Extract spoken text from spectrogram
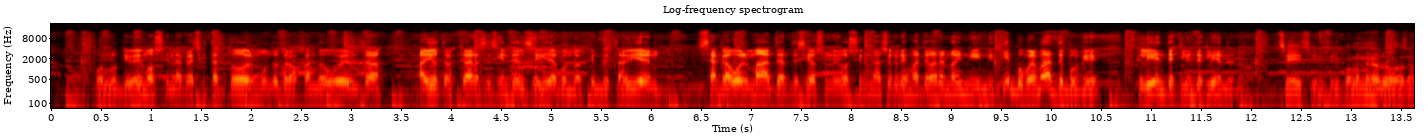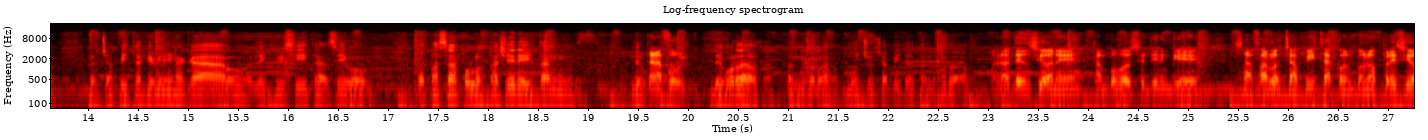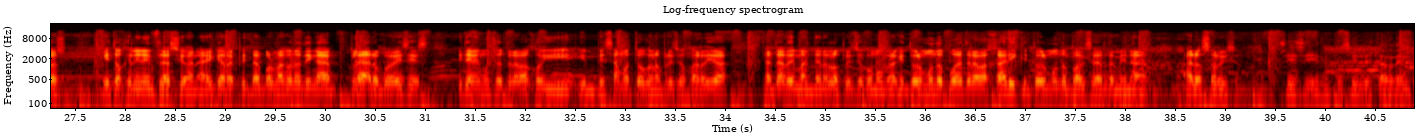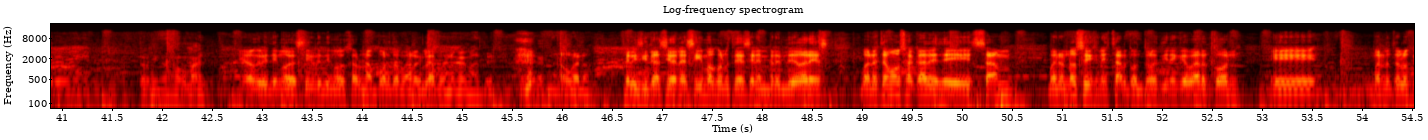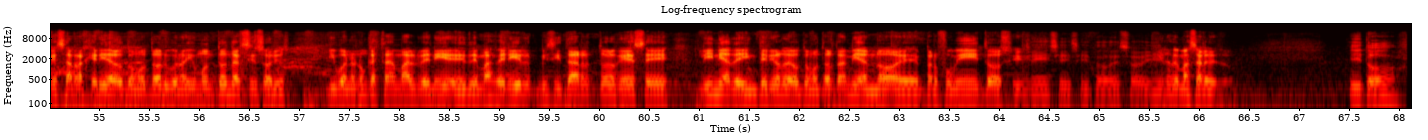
por lo que vemos en la calle está todo el mundo trabajando de vuelta, hay otras caras, se siente enseguida cuando la gente está bien, se acabó el mate, antes ibas a un negocio, Ignacio, ¿querés mate? Ahora no hay ni, tiempo para el mate, porque clientes, clientes, clientes, ¿no? Sí, sí, sí, por lo menos los chapistas que vienen acá, o electricistas, así, o pasás por los talleres y están están a full. Desbordados, están desbordados. Muchos chapistas están desbordados. Bueno, atención, ¿eh? Tampoco se tienen que zafar los chapistas con, los precios. Esto genera inflación. ¿eh? Hay que respetar, por más que uno tenga claro, porque a veces, viste, hay mucho trabajo y, empezamos todos con los precios para arriba. Tratar de mantener los precios como para que todo el mundo pueda trabajar y que todo el mundo pueda acceder también a, los servicios. Sí, sí, lo posible estar dentro de términos normales. Mira lo que le tengo que decir, le tengo que dejar una puerta para arreglar, pues no me mate. bueno, felicitaciones, seguimos con ustedes en Emprendedores. Bueno, estamos acá desde SAM. Bueno, no se dejen estar con todo lo que tiene que ver con eh, bueno, todo lo que es arrajería del automotor, y bueno, hay un montón de accesorios. Y bueno, nunca está de mal venir, eh, de más venir, visitar todo lo que es eh, línea de interior del automotor también, ¿no? perfumitos y. Sí, sí, sí, todo eso. Y... ¿Qué es lo que más sale de eso? Y todo.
